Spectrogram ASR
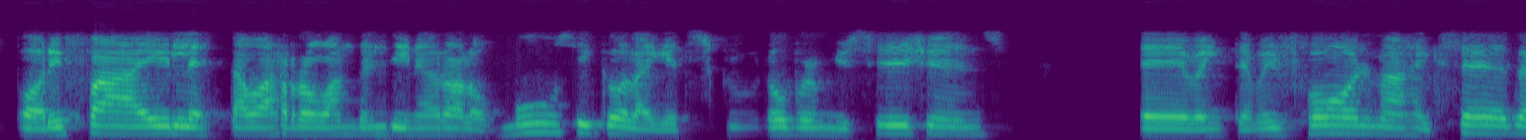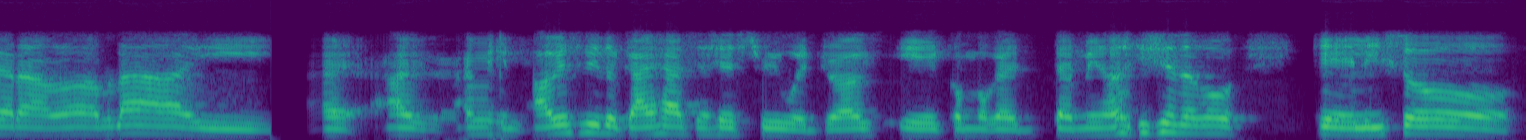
Spotify le estaba robando el dinero a los músicos, like it screwed over musicians, de 20 mil formas, etcétera, bla, bla, y I, I, I mean, obviously the guy has a history with drugs, y como que terminó diciendo como que él hizo,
